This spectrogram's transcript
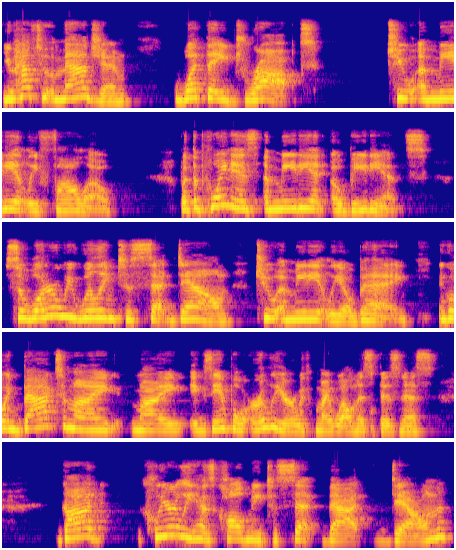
you have to imagine what they dropped to immediately follow. But the point is immediate obedience. So, what are we willing to set down to immediately obey? And going back to my my example earlier with my wellness business, God clearly has called me to set that down,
